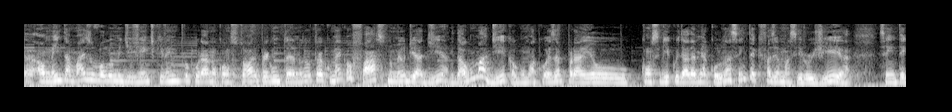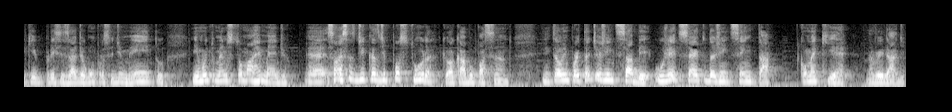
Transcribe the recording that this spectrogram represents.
eh, aumenta mais o volume de gente que vem me procurar no consultório perguntando: doutor, como é que eu faço no meu dia a dia? Me dá alguma dica, alguma coisa para eu conseguir cuidar da minha coluna sem ter que fazer uma cirurgia, sem ter que precisar de algum procedimento e muito menos tomar remédio. É, são essas dicas de postura que eu acabo passando. Então é importante a gente saber o jeito certo da gente sentar. Como é que é, na verdade?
